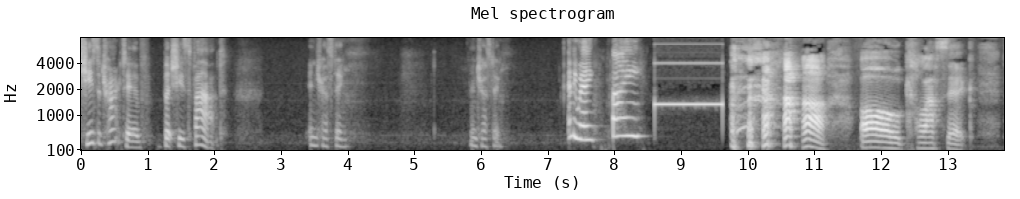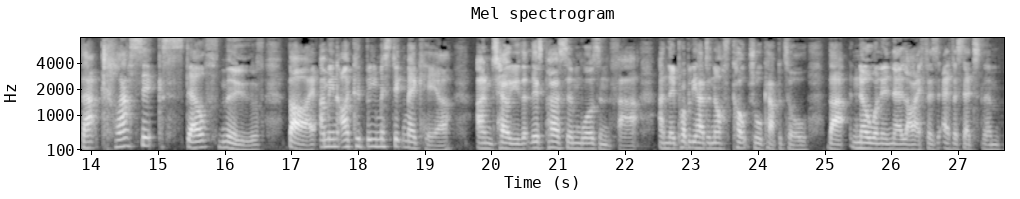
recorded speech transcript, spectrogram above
she's attractive, but she's fat. Interesting. Interesting. Anyway, bye. Oh, classic. That classic stealth move by, I mean, I could be Mystic Meg here and tell you that this person wasn't fat and they probably had enough cultural capital that no one in their life has ever said to them,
